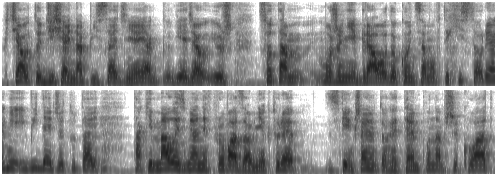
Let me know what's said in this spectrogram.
chciał to dzisiaj napisać, nie? Jakby wiedział już, co tam może nie grało do końca mu w tych historiach, nie? I widać, że tutaj takie małe zmiany wprowadzał, niektóre zwiększają trochę tempo na przykład,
